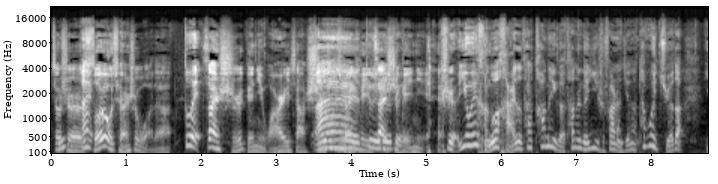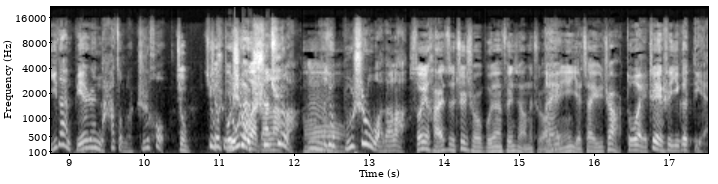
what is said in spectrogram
就是哎所有权是我的，对，暂时给你玩一下，使用哎权可以暂对对对时给你。是因为很多孩子他他那个他这个意识发展阶段，他会觉得一旦别人拿走了之后，就就就不是我的了失去了，哦他就不是我的了。所以孩子这时候不愿分享的主要哎原因也在于这儿。对，这也是一个点。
